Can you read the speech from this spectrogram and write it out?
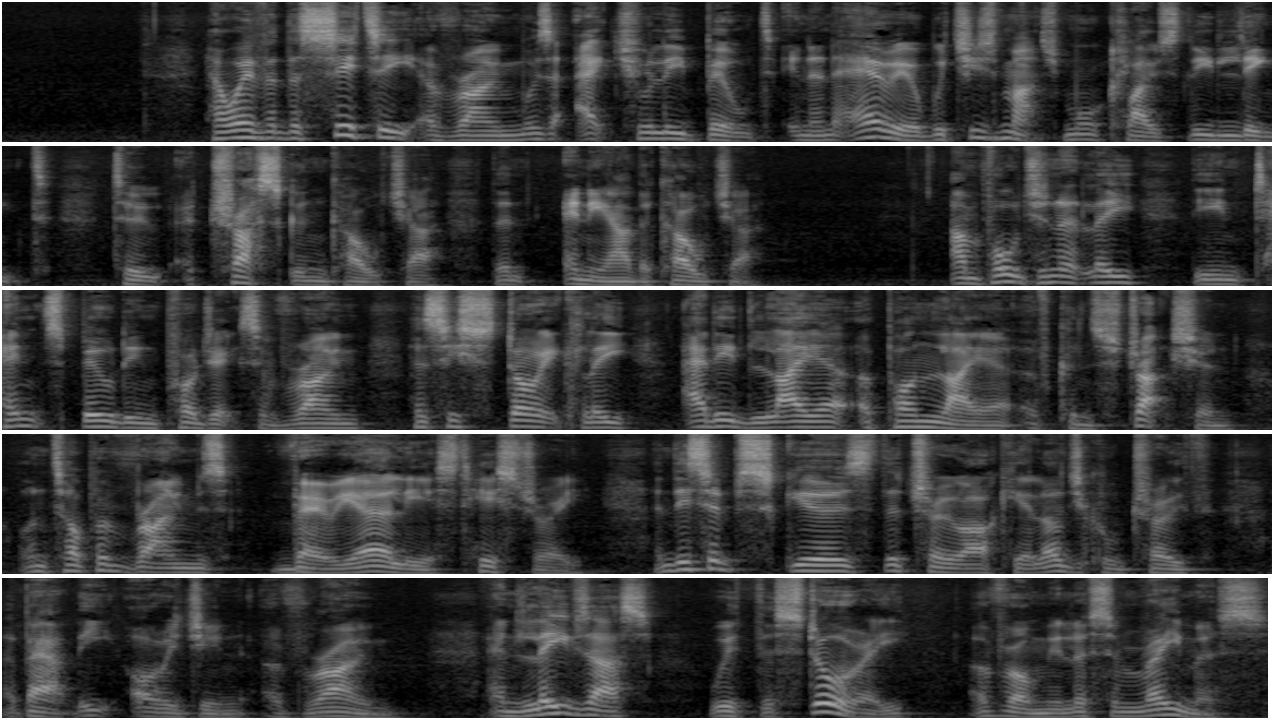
However, the city of Rome was actually built in an area which is much more closely linked to Etruscan culture than any other culture. Unfortunately, the intense building projects of Rome has historically added layer upon layer of construction on top of Rome's very earliest history, and this obscures the true archaeological truth about the origin of Rome and leaves us with the story of Romulus and Remus.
